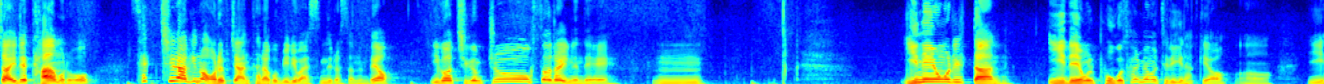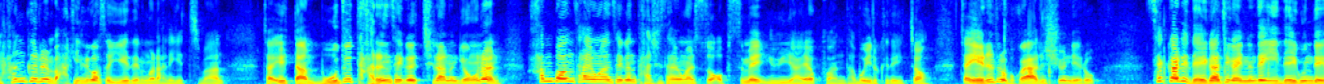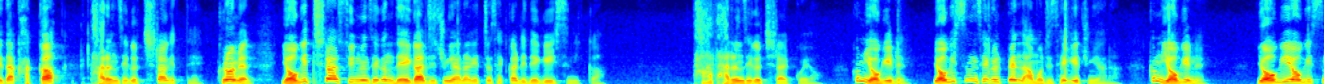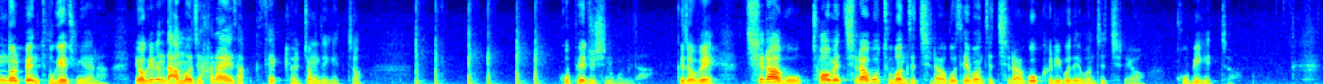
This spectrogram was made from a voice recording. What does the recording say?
자, 이제 다음으로 색칠하기는 어렵지 않다라고 미리 말씀드렸었는데요. 이거 지금 쭉 써져 있는데 음, 이 내용을 일단 이 내용을 보고 설명을 드리긴 할게요. 어, 이 한글을 막 읽어서 이해되는 건 아니겠지만 자 일단 모두 다른 색을 칠하는 경우는 한 번 사용한 색은 다시 사용할 수 없음에 유의하여 구한다. 뭐 이렇게 돼 있죠. 자 예를 들어 볼까요? 아주 쉬운 예로 색깔이 네 가지가 있는데 이 네 군데에다 각각 다른 색을 칠하겠대. 그러면 여기 칠할 수 있는 색은 네 가지 중에 하나겠죠. 색깔이 네 개 있으니까 다 다른 색을 칠할 거예요. 그럼 여기는 여기 쓴 색을 뺀 나머지 세 개 중에 하나. 그럼 여기는 여기 여기 쓴 걸 뺀 두 개 중에 하나. 여기는 나머지 하나의 색 결정되겠죠. 곱해 주시는 겁니다. 그죠? 왜? 칠하고 처음에 칠하고 두 번째 칠하고 세 번째 칠하고 그리고 네 번째 칠해요. 곱이겠죠.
